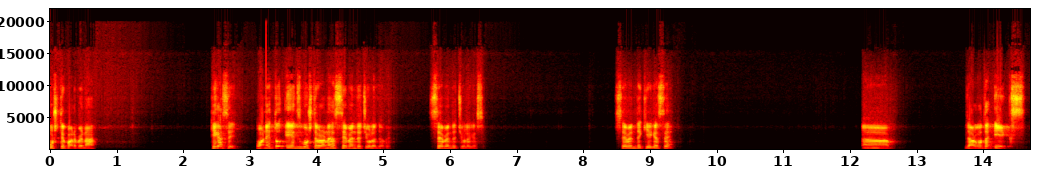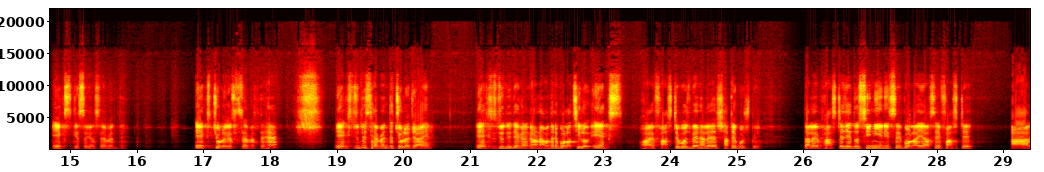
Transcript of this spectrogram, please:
বসতে পারবে না। ঠিক আছে? ওয়ানে তো এক্স বসতে পারবে না সেভেন্থে চলে যাবে। সেভেন্থে চলে গেছে। সেভেন্থে কে গেছে? যার কথা এক্স এক্স গেছে সেভেন্থে এক্স চলে গেছে সেভেন্থে হ্যাঁ? এক্স যদি সেভেন্থে চলে যায় এক্স যদি দেখেন, কারণ আমাদের বলা ছিল এক্স হয় ফার্স্টে বসবে, নাহলে সাথে বসবে। তাহলে ফার্স্টে যেহেতু সি নিয়ে নিছে, বলাই আছে ফার্স্টে আর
